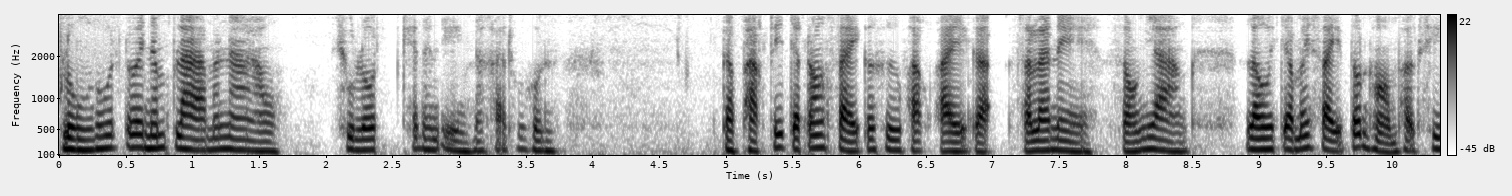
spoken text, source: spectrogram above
ปรุงรสด้วยน้ำปลามะนาวชูรสแค่นั้นเองนะคะทุกคน กับผักที่จะต้องใส่ก็คือผักไผ่กับสะระแหน่สองอย่าง เราจะไม่ใส่ต้นหอมผักชี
